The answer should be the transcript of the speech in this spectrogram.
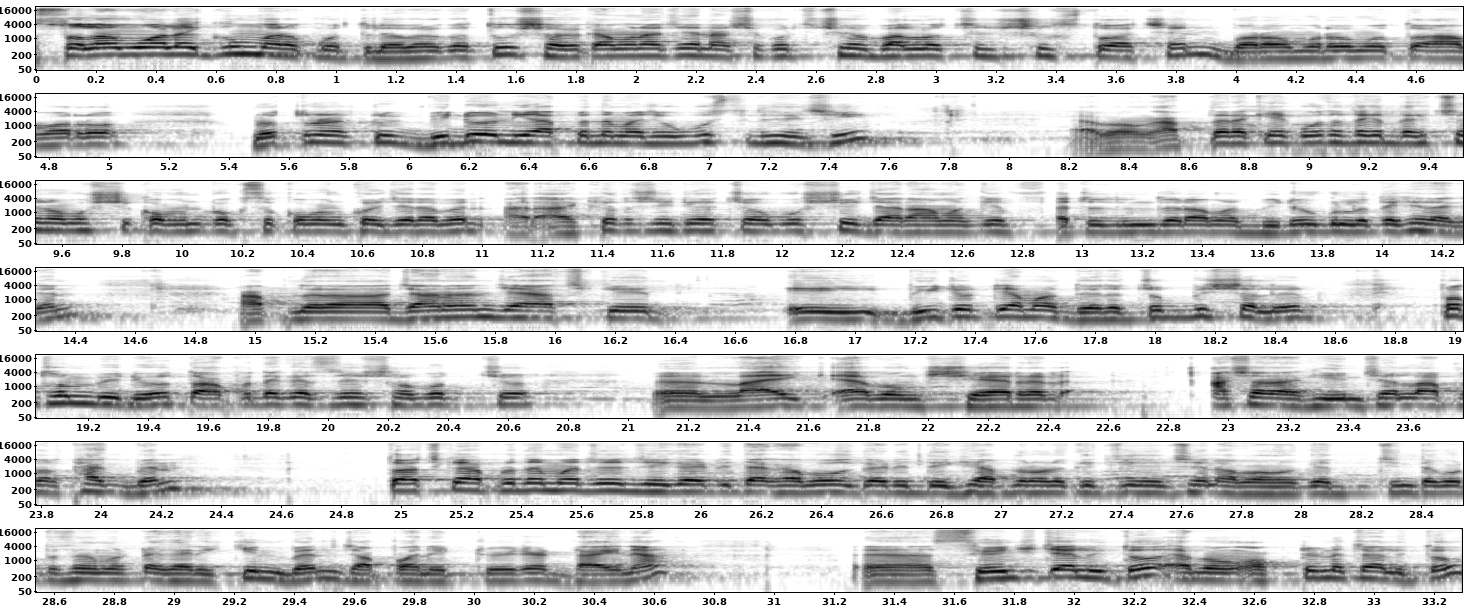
আসসালামু আলাইকুম রহমতুল্লাহ বরকত সবাই কেমন আছেন? আশা করছি সবাই ভালো আছেন, সুস্থ আছেন। বরাবরের মতো আবারও নতুন একটি ভিডিও নিয়ে আপনাদের মাঝে উপস্থিত হয়েছি। এবং আপনারা কে কোথা থেকে দেখছেন অবশ্যই কমেন্ট বক্সে কমেন্ট করে জানাবেন। আর আরেকটা কথা সেটি হচ্ছে অবশ্যই যারা আমাকে এতদিন ধরে আমার ভিডিওগুলো দেখে থাকেন, আপনারা জানেন যে আজকে এই ভিডিওটি আমার দু হাজার চব্বিশ সালের প্রথম ভিডিও। তো আপনাদের কাছে সর্বোচ্চ লাইক এবং শেয়ারের আশা রাখি ইনশাল্লাহ আপনারা থাকবেন। তো আজকে আপনাদের মাঝে যে গাড়ি দেখাবো, ওই গাড়ি দেখে আপনারা অনেকে চিনেছেন, আবার অনেকে চিন্তা করতেছেন একটা গাড়ি কিনবেন, জাপানি ট্রেডার ডাইনা সিএনজি চালিত এবং অকটেনে চালিত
